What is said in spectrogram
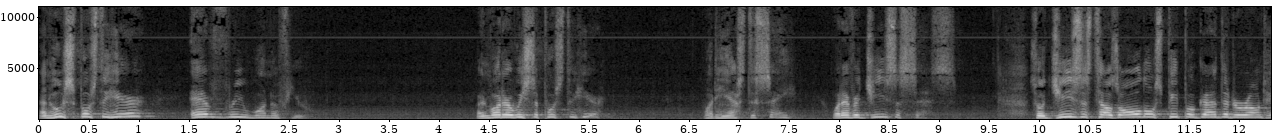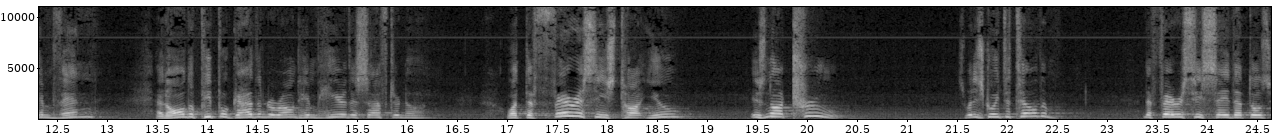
And who's supposed to hear? Every one of you. And what are we supposed to hear? What he has to say, whatever Jesus says. So Jesus tells all those people gathered around him then, and all the people gathered around him here this afternoon what the Pharisees taught you is not true. That's what he's going to tell them. The Pharisees say that those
